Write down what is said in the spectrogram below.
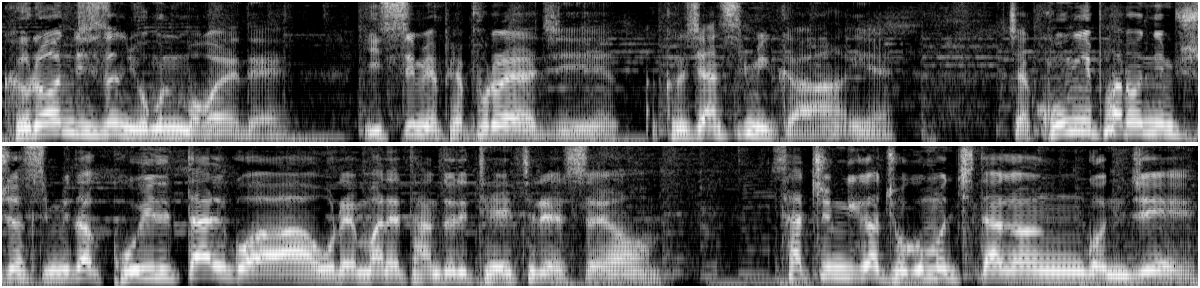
그런 짓은 욕은 먹어야 돼 있으면 베풀어야지 그렇지 않습니까 예. 자 0285님 주셨습니다. 고1 딸과 오랜만에 단둘이 데이트를 했어요. 사춘기가 조금은 지나간 건지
